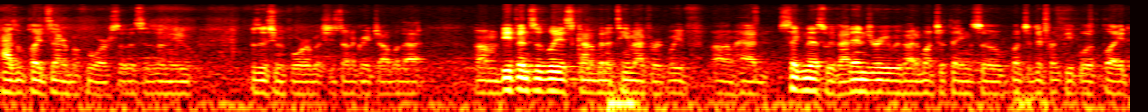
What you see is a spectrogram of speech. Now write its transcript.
hasn't played center before, so this is a new position for her, but she's done a great job with that. Um, defensively, it's kind of been a team effort. We've um, had sickness, we've had injury, we've had a bunch of things, so a bunch of different people have played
